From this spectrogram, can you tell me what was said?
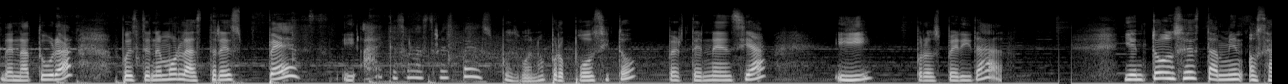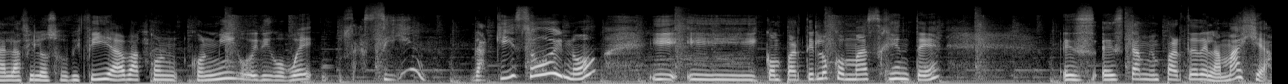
De natura, pues tenemos las tres P. Y, ay, ¿qué son las tres P? Pues bueno, propósito, pertenencia y prosperidad. Y entonces también, o sea, la filosofía va con, conmigo y digo, güey, o sea, sí, de aquí soy, ¿no? Y, compartirlo con más gente es, también parte de la magia,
